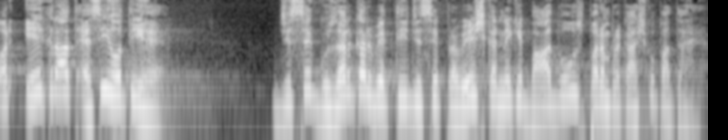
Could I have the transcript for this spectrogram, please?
और एक रात ऐसी होती है, जिससे गुजर कर व्यक्ति, जिससे प्रवेश करने के बाद वो उस परम प्रकाश को पाता है।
